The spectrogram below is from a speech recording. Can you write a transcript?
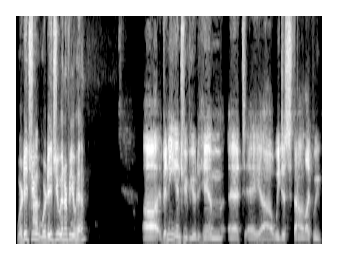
Where did you Where did you interview him? Uh, Vinny interviewed him at a. Uh, we just found like we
